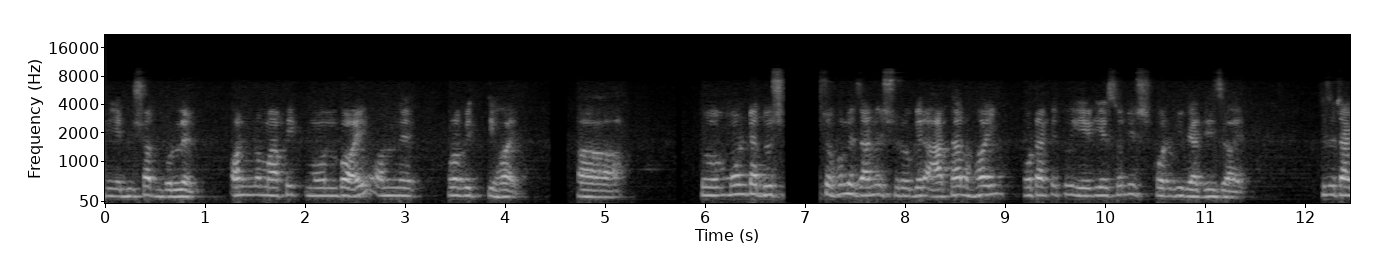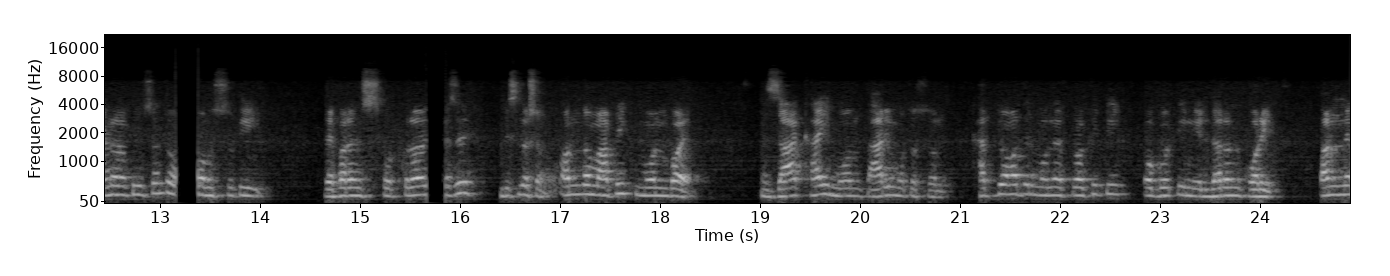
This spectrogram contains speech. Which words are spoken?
নিয়ে বিশদ বললেন। অন্ন মাফিক, মন বয় অন্যের প্রবৃত্তি হয়। তো মনটা দুষ্ট হলে জানিস রোগের আতাল হয়, ওটাকে তুই এড়িয়ে চলিস, করবি ব্যাধি যায় টাকা করেছেন তো অনুশ্রুতি রেফারেন্স কোট করা হয়েছে, বিশ্লেষণ অন্য মাফিক মন বয়। যা খাই মন তারই মতো চলে। খাদ্য আমাদের মনের প্রকৃতি ও গতি নির্ধারণ করে। অন্যে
